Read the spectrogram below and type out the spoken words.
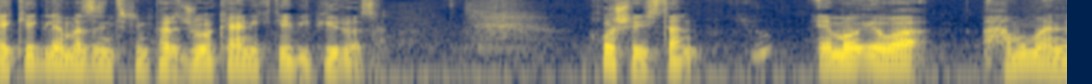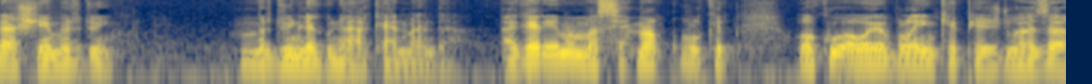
یەکێک لە مەزنترین پەرجووەکانی کتێبی پیرۆزە خۆشەویستان ئێمە و ئێوە هەمومان لاشەی مردوین مردوین لە گوناهەکانماندا ئەگەر ئێمە مەسیحمان قوبڵ کرد وەکو ئەوەیە بڵین کە پێش 2000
